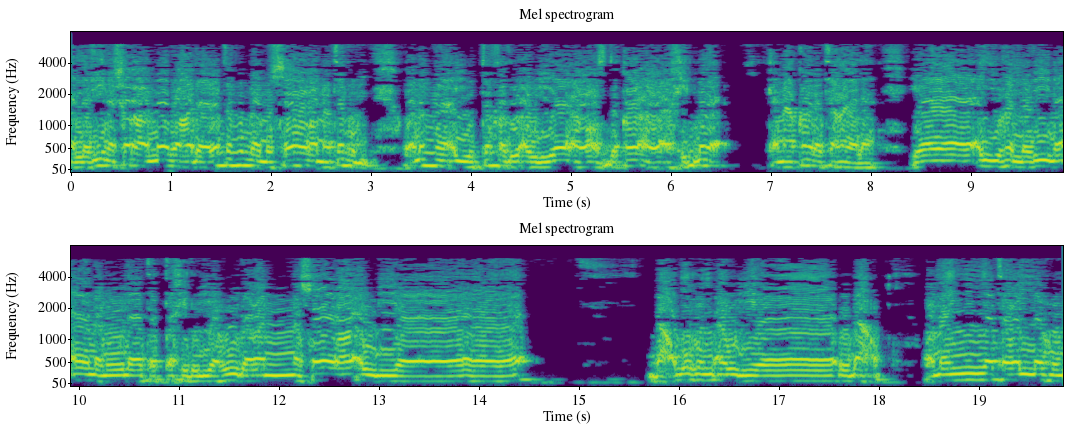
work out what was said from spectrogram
الذين شرع الله عداوتهم ومصارمتهم ونهى أن يتخذوا أولياء وأصدقاء وأخلاء كما قال تعالى يا أيها الذين آمنوا لا تتخذوا اليهود والنصارى أولياء. بعضهم أولياء بعض. ومن يتولهم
